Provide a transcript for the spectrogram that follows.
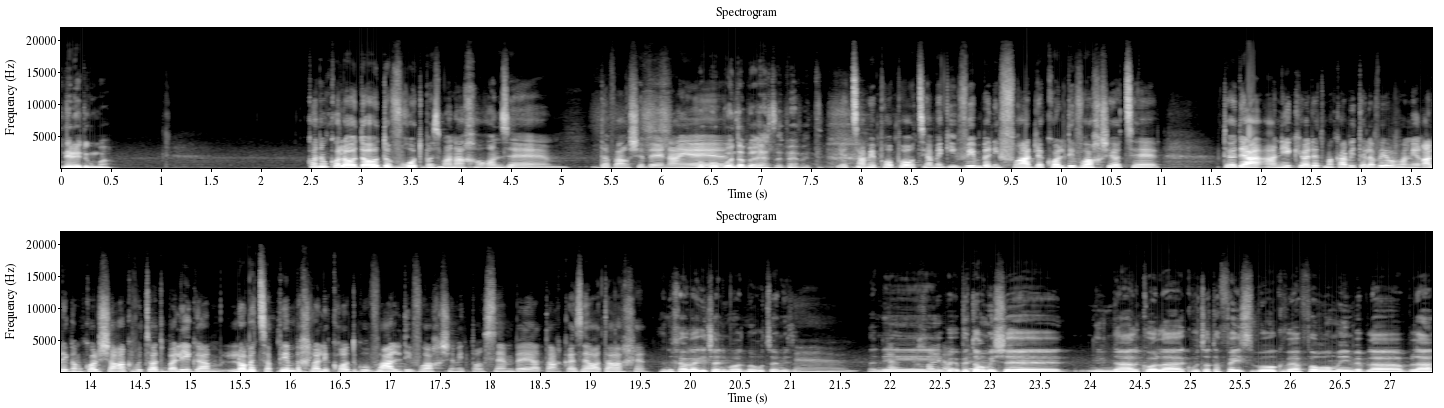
תני לי דוגמה. קודם כל, ההודעות דוברות בזמן האחרון זה דבר שבעיניי בוא, בוא, אה, בוא נדבר על זה באמת. יצא מפרופורציה. מגיבים בנפרד לכל דיווח שיוצא. אתה יודע, אני כאוהדת מכבי תל אביב, אבל נראה לי גם כל שאר הקבוצות בליגה, לא מצפים בכלל לקרוא תגובה על דיווח שמתפרסם באתר כזה או אתר אחר. אני חייב להגיד שאני מאוד מרוצה מזה. אה, אני, להיות, בתור זה- מי שנמנה על כל הקבוצות הפייסבוק והפורומים ובלה בלה,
